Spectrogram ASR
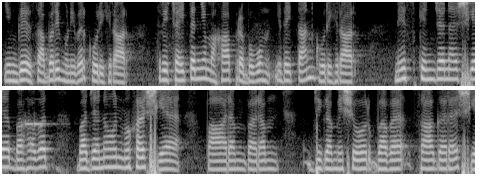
இங்கு சபரி முனிவர் கூறுகிறார். ஸ்ரீ சைத்தன்ய மகாபிரபுவும் இதைத்தான் கூறுகிறார். நிஸ்கிஞ்சனஷ்ய பகவத் பஜனோன்முகஷ்ய பாரம்பரம் ஜிகமிஷோர்பவ சாகரஷ்ய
